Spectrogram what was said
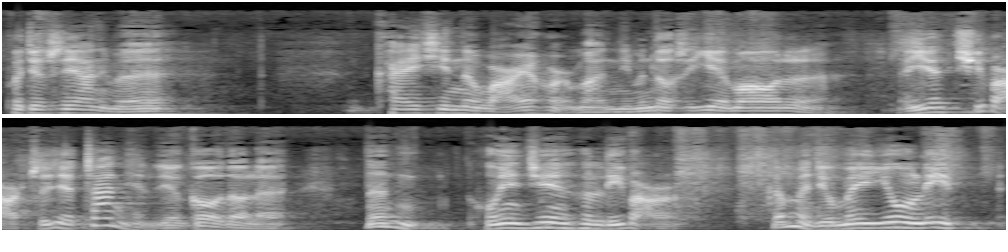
不就是让你们开心的玩一会儿吗？你们都是夜猫子。哎呀，曲宝直接站起来就够到了。那胡云俊和李宝根本就没用力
